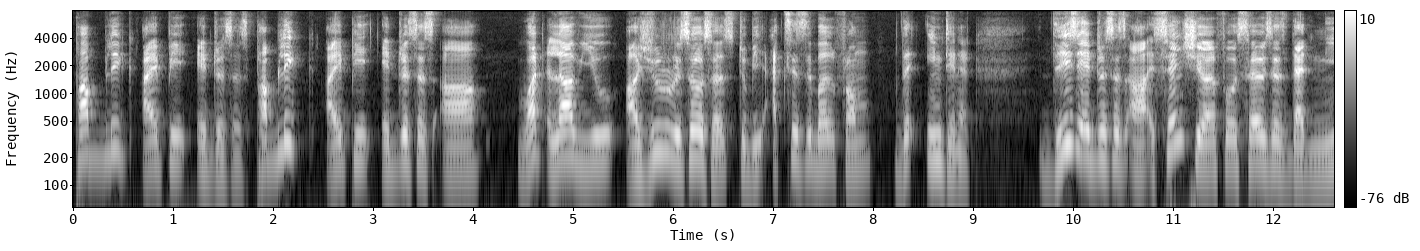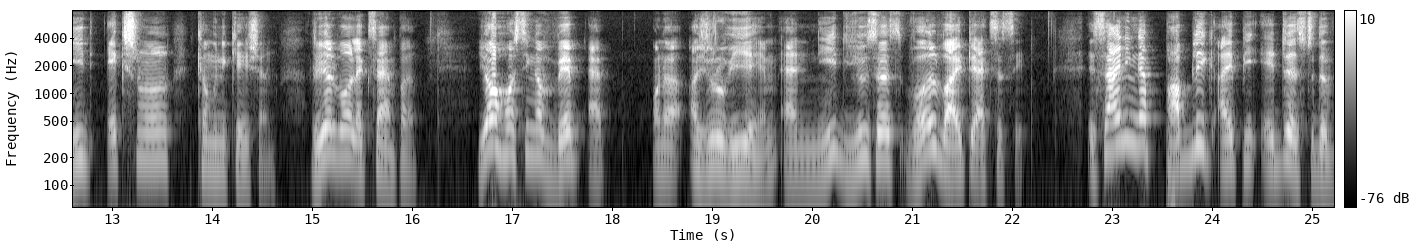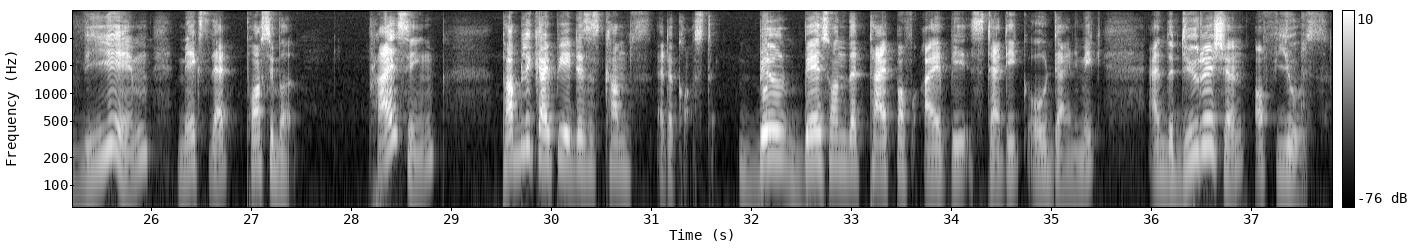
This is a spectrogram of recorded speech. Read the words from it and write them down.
public IP addresses. Public IP addresses are what allow you Azure resources to be accessible from the internet. These addresses are essential for services that need external communication. Real world example. You're hosting a web app on a Azure VM and need users worldwide to access it. Assigning a public IP address to the VM makes that possible. Pricing Public IP addresses comes at a cost, built based on the type of IP, static or dynamic, and the duration of use.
